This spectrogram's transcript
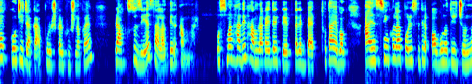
এক কোটি টাকা পুরস্কার ঘোষণা করেন রাকসু জিয়া সালাউদ্দিন আম্মার। ওসমান হাদির হামলাকারীদের গ্রেপ্তারে ব্যর্থতা এবং আইন শৃঙ্খলা পরিস্থিতির অবনতির জন্য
